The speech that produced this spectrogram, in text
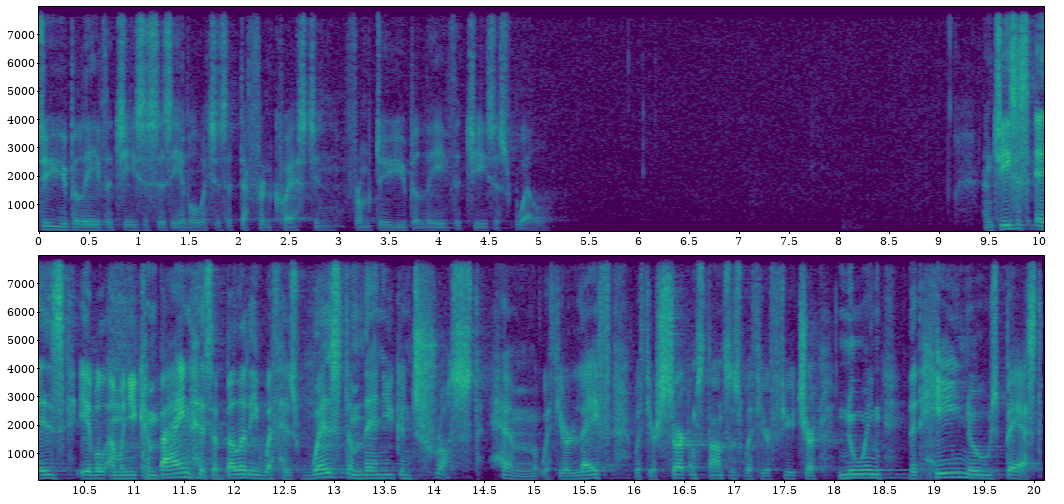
Do you believe that Jesus is able? Which is a different question from do you believe that Jesus will? And Jesus is able, and when you combine his ability with his wisdom, then you can trust him with your life, with your circumstances, with your future, knowing that he knows best.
